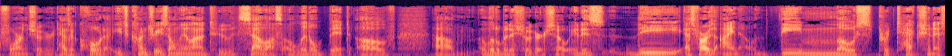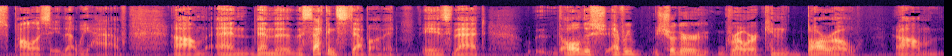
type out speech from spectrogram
foreign sugar. It has a quota. Each country is only allowed to sell us a little bit of um, a little bit of sugar. So it is the, as far as I know, the most protectionist policy that we have. Um, and then the the second step of it is that all this every sugar grower can borrow um,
